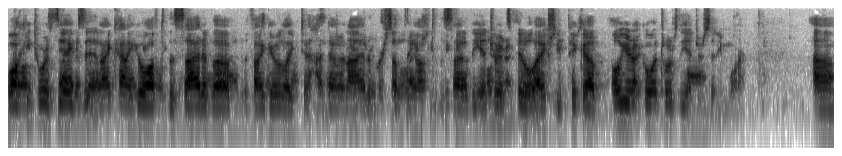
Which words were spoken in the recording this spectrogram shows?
walking towards the exit and I kind of go off to the side of a, if I go like to hunt down an item or something off to the side of the entrance, it'll actually pick up, oh, you're not going towards the entrance oh. anymore. Um,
